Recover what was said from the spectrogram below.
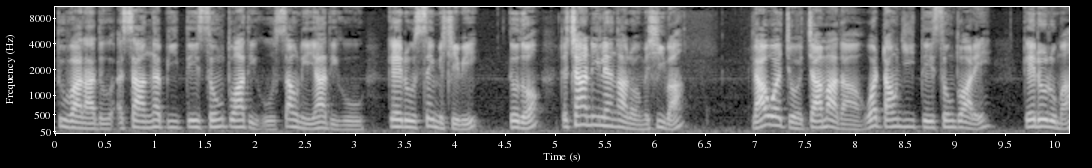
သူပါလာသူအစာငတ်ပြီးတေဆုံးသွားသည်ကိုစောင့်နေရသည်ကိုကဲတို့စိတ်မရှိပြီသို့တော့တခြားနီးလန်းကတော့မရှိပါလာဝက်ကျော်ကြာမှသာဝက်တောင်းကြီးတေဆုံးသွားတယ်ကဲတို့တို့မှာ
